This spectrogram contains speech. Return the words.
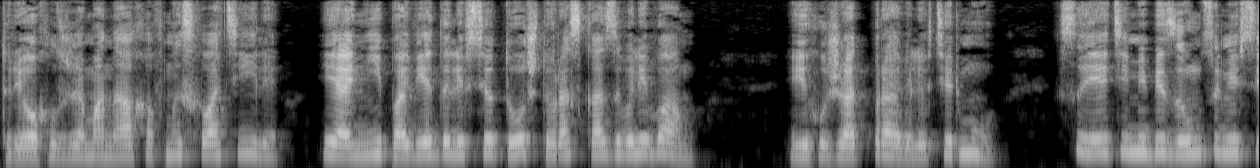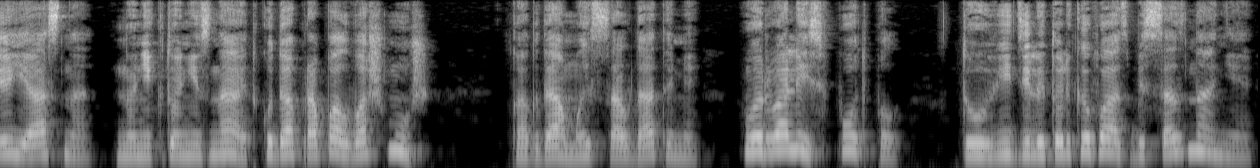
Трех лжемонахов мы схватили, и они поведали все то, что рассказывали вам. Их уже отправили в тюрьму. С этими безумцами все ясно, но никто не знает, куда пропал ваш муж. Когда мы с солдатами ворвались в подпол, то увидели только вас без сознания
